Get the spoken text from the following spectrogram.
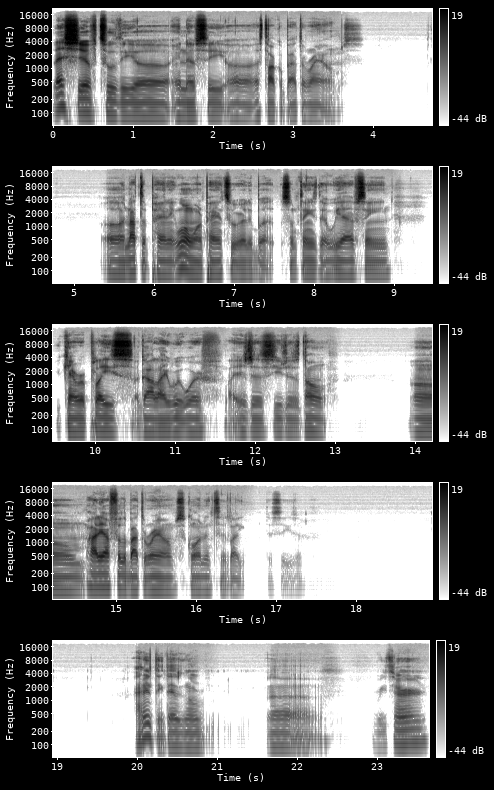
let's shift to the uh, NFC. Uh, let's talk about the Rams. Uh, not to panic. We don't want to panic too early, but some things that we have seen, you can't replace a guy like Whitworth. Like it's just you just don't. Um, how do y'all feel about the Rams going into like the season? I didn't think they was gonna uh, return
